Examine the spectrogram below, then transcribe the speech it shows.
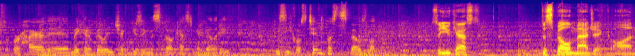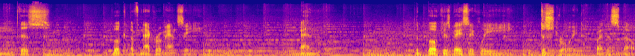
fourth or higher, they make an ability check using the spell casting ability. DC equals 10 plus the spell's level. So you cast Dispel Magic on this book of necromancy. And the book is basically destroyed by this spell.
